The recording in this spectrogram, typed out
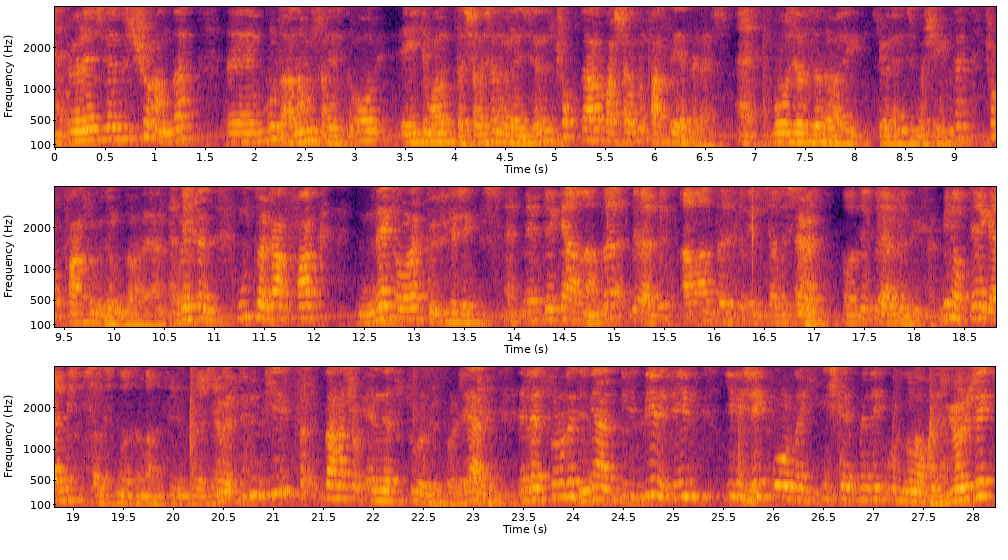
Evet. Öğrencilerimiz şu anda e, burada Anamur sayesinde o eğitim alıp da çalışan öğrencilerimiz çok daha başarılı farklı yerdeler. Evet. Boğaziçi'de de var iki öğrencim o şekilde. Çok farklı bir durumdalar yani. Evet. O yüzden mutlaka fark net olarak gözükecektir. Evet, mesleki anlamda birazcık avantajlı bir çalışma Evet. olacak. Birazcık Kesinlikle. bir noktaya gelmiş bir çalışma o zaman sizin projeniz. Evet, bizimki daha çok elle tutulur bir proje. Yani elle tutulur dediğim yani bir, bir fiil gidecek oradaki işletmedeki uygulamayı görecek,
